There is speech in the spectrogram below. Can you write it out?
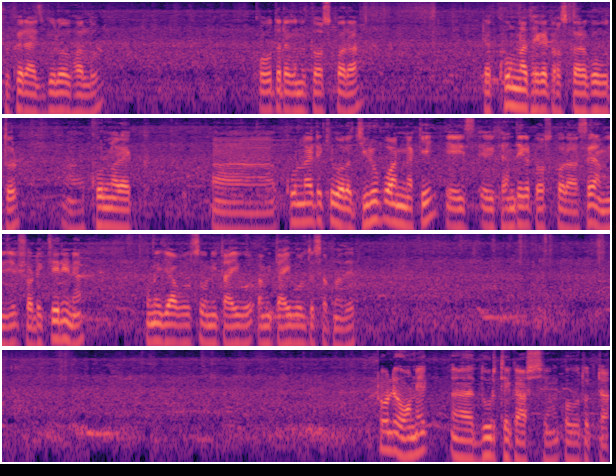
চোখের আইসগুলোও ভালো। কবুতরটা কিন্তু টস করা। এটা খুলনা থেকে টস করা কবুতর। খুলনার এক খুলনা এটা কী বলো জিরো পয়েন্ট নাকি? এই, এইখান থেকে টস করা আছে, আমি যে সঠিক চিনি না। উনি যা বলছে, উনি তাই আমি তাই বলতেছি আপনাদের। মোটামুটি অনেক দূর থেকে আসছে কবুতরটা।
